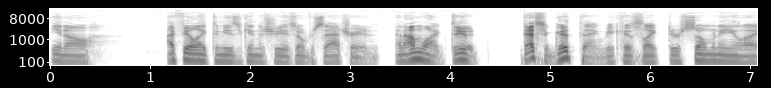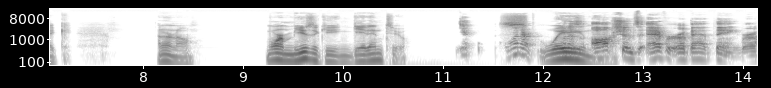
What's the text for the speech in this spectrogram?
you know, I feel like the music industry is oversaturated, and I'm like, dude, that's a good thing because like, there's so many like, I don't know, more music you can get into. Yeah, When are way when options ever a bad thing, bro?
